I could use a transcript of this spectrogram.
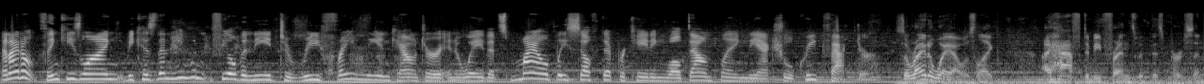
And I don't think he's lying, because then he wouldn't feel the need to reframe the encounter in a way that's mildly self deprecating while downplaying the actual creep factor. So right away I was like, I have to be friends with this person.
